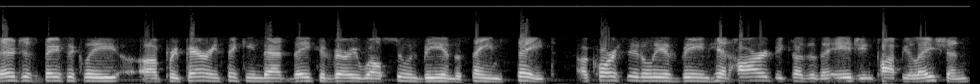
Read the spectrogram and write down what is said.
They're just basically uh, preparing, thinking that they could very well soon be in the same state. Of course, Italy is being hit hard because of the aging population.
